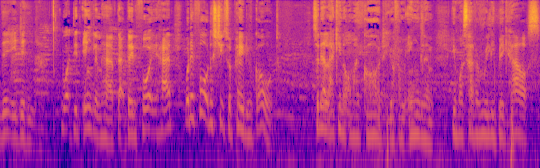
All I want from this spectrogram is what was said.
that it didn't have? What did England have that they thought it had? Well, they thought the streets were paved with gold. So they're like, you know, oh my God, you're from England. You must have a really big house.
